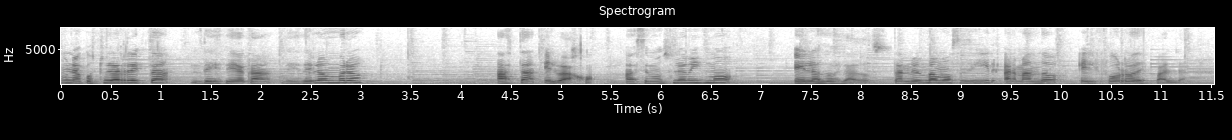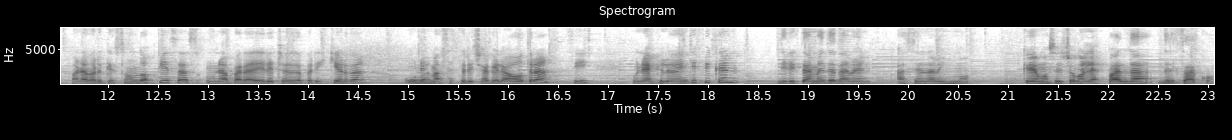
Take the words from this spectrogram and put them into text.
una costura recta desde acá, desde el hombro hasta el bajo. Hacemos lo mismo en los dos lados. También vamos a seguir armando el forro de espalda. Van a ver que son dos piezas, una para derecha y otra para izquierda. Una es más estrecha que la otra, ¿sí? Una vez que lo identifiquen, directamente también hacen lo mismo que hemos hecho con la espalda del saco.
